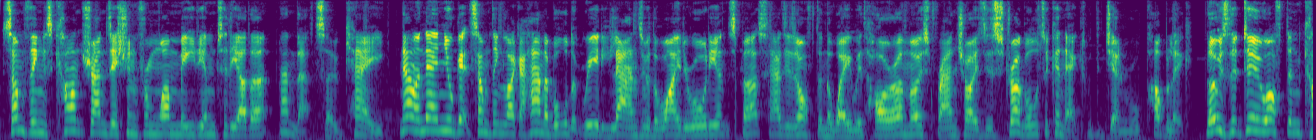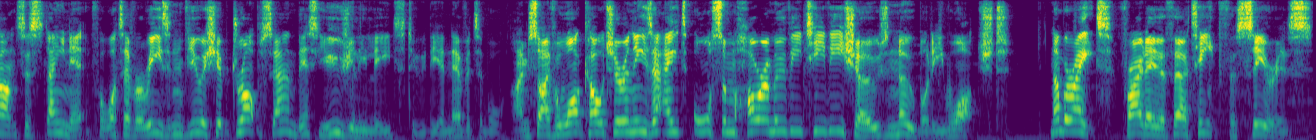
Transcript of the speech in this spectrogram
some things can't transition from one medium to the other, and that's okay. Now and then you'll get something like a Hannibal that really lands with a wider audience, but as is often the way with horror, most franchises struggle to connect with the general public. Those that do often can't sustain it, for whatever reason, viewership drops, and this usually leads to the inevitable. I'm Cypher WhatCulture, and these are 8 awesome horror movie TV shows nobody watched. Number 8, Friday the 13th, the series.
